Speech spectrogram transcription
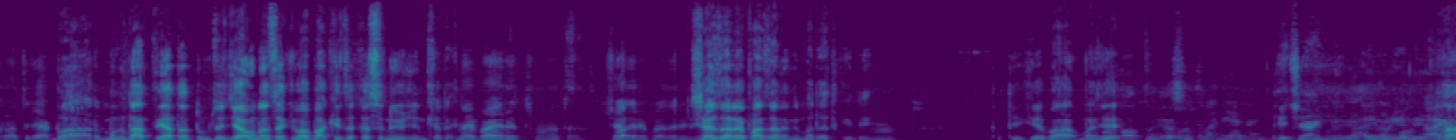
रात्री आठ बर मग रात्री आता तुमचं जेवणाचं किंवा बाकीचं कसं नियोजन केलंय? नाही बाहेरच मग आता शेजारी पाजारी शेजाऱ्या पाजारांनी मदत केली. ठीक आहे बा म्हणजे त्याची आई आहे. हा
